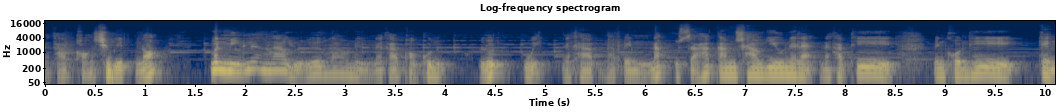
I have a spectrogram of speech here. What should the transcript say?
นะครับของชีวิตเนาะมันมีเรื่องเล่าอยู่เรื่องเล่าหนึ่งนะครับของคุณลุดวิกนะครับเป็นนักอุตสาหกรรมชาวยิวนี่แหละนะครับที่เป็นคนที่เก่ง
